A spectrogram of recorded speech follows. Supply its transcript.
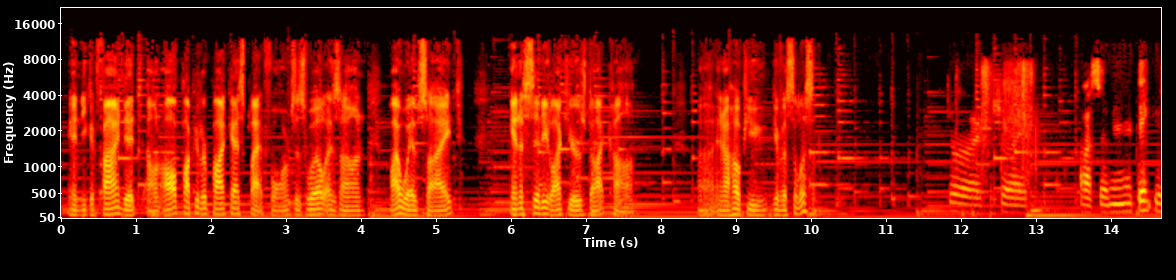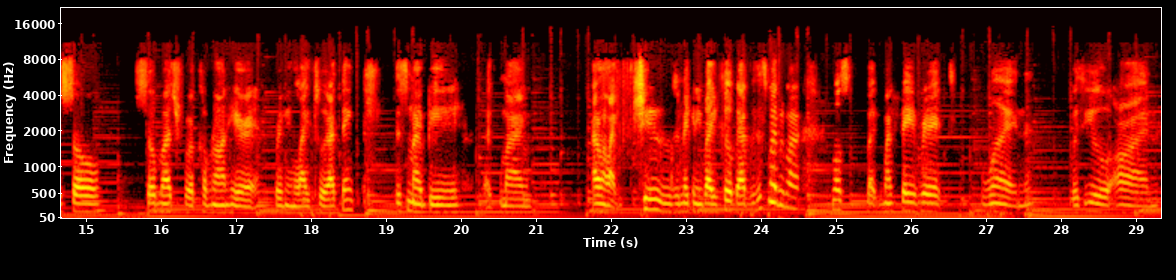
and you can find it on all popular podcast platforms as well as on my website, inacityLikeYours.com. Uh, and I hope you give us a listen. Sure, sure. Awesome. And thank you so, so much for coming on here and bringing light to it. I think this might be like my, I don't like choose and make anybody feel bad, but this might be my most, like my favorite one with you on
